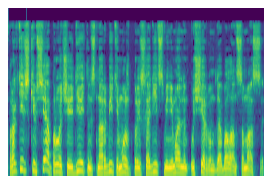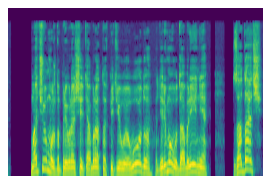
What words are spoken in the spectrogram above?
практически вся прочая деятельность на орбите может происходить с минимальным ущербом для баланса массы. Мочу можно превращать обратно в питьевую воду, дерьмо в удобрение. Задач,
